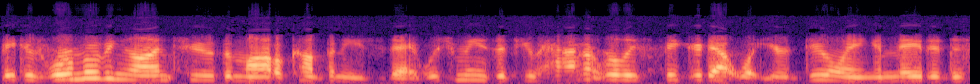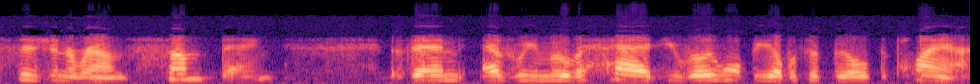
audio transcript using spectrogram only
because we're moving on to the model companies today, which means if you haven't really figured out what you're doing and made a decision around something, then as we move ahead, you really won't be able to build the plan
